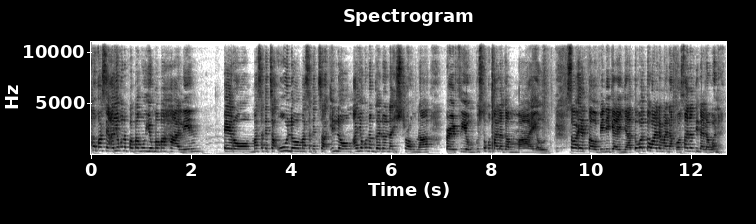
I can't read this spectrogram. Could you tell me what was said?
Ako kasi ayoko ng pabango yung mamahalin, pero masakit sa ulo, masakit sa ilong. Ayoko ng gano'n na strong na perfume. Gusto ko talaga mild. So, ito, binigay niya. Tuwan-tuwa naman ako. Sana dinalawa na.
